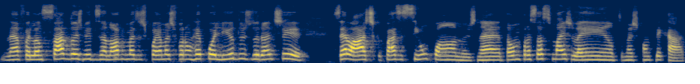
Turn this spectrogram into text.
né, foi lançado em 2019, mas os poemas foram recolhidos durante, sei lá, acho que quase cinco anos, né? Então, é um processo mais lento, mais complicado.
